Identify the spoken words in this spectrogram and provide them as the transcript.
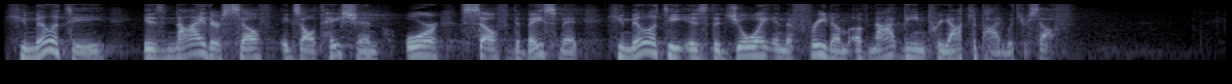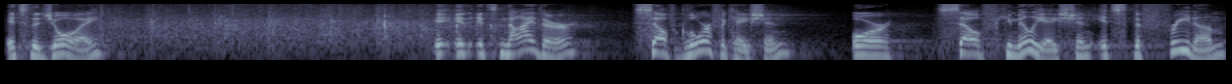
Humility is neither self exaltation or self debasement. Humility is the joy and the freedom of not being preoccupied with yourself. It's the joy. It, it, it's neither self glorification or self humiliation, it's the freedom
